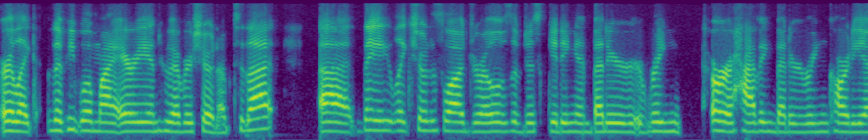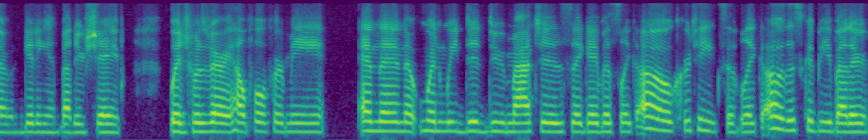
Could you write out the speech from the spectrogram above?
or like the people in my area and whoever showed up to that uh, they like showed us a lot of drills of just getting in better ring or having better ring cardio and getting in better shape, which was very helpful for me. And then when we did do matches, they gave us like, oh, critiques of like, oh, this could be better.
